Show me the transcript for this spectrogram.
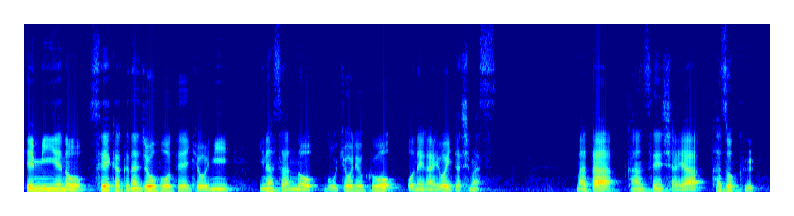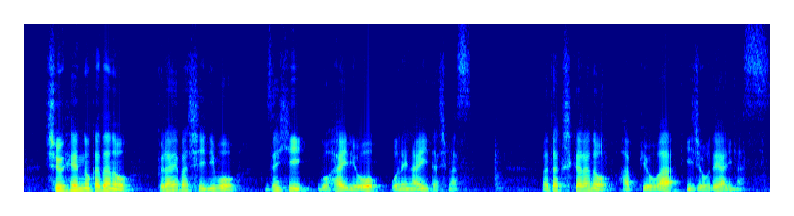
県民への正確な情報提供に皆さんのご協力をお願いをいたします。また感染者や家族周辺の方のプライバシーにもぜひご配慮をお願いいたします。私からの発表は以上であります。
